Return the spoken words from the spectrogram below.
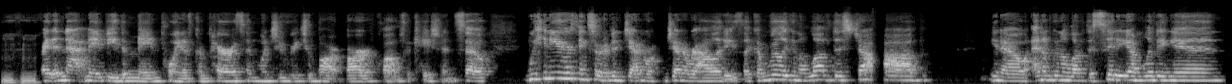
Mm-hmm. Right, and that may be the main point of comparison once you reach a bar, bar of qualification. So we can either think sort of in general generalities, like I'm really going to love this job, you know, and I'm going to love the city I'm living in,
